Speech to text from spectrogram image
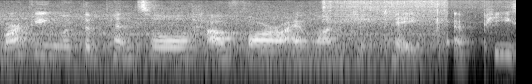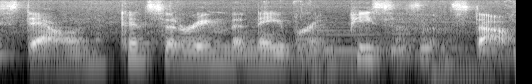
marking with a pencil how far I wanted to take a piece down, considering the neighboring pieces and stuff.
